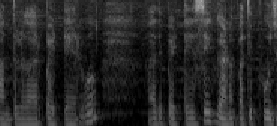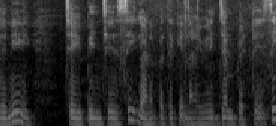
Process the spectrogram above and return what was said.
పంతులు గారు పెట్టారు. అది పెట్టేసి గణపతి పూజని చేయించేసి గణపతికి నైవేద్యం పెట్టేసి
